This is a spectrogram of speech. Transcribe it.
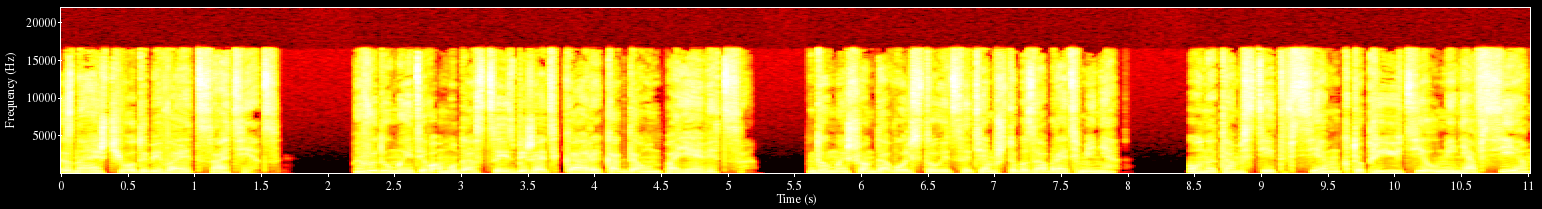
Знаешь, чего добивается отец. Вы думаете, вам удастся избежать кары, когда он появится? Думаешь, он довольствуется тем, чтобы забрать меня? Он отомстит всем, кто приютил меня, всем.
